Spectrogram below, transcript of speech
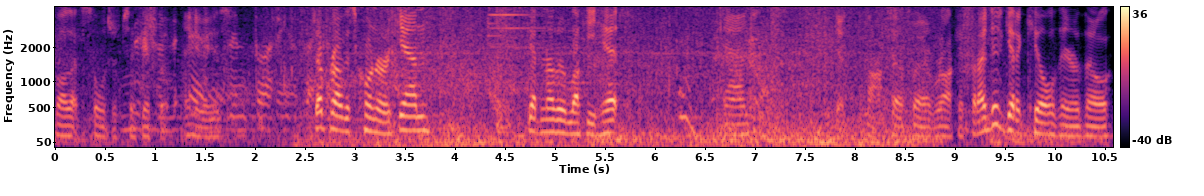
Well, that soldier took it, but anyways. Jump around this corner again, get another lucky hit, and get knocked out by a rocket. But I did get a kill there, though,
